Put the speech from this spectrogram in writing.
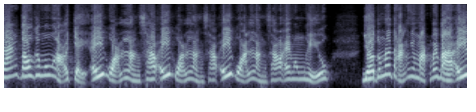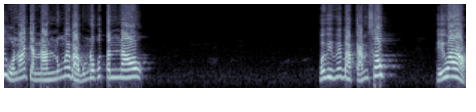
Sáng tối cứ muốn hỏi chị, ý của ảnh lần sau ý của ảnh lần sau ý của ảnh lần sau em không hiểu. Giờ tôi nói thẳng vô mặt mấy bà, ý của nó chành anh luôn, mấy bà cũng đâu có tin đâu. Bởi vì mấy bà cảm xúc, hiểu không?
